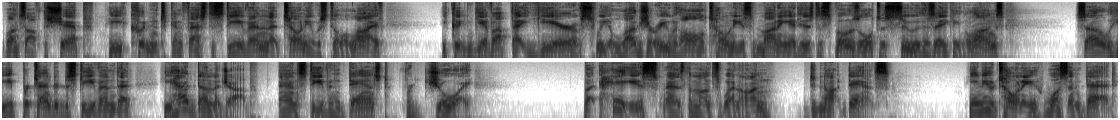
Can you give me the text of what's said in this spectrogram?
once off the ship, he couldn't confess to Stephen that Tony was still alive. He couldn't give up that year of sweet luxury with all Tony's money at his disposal to soothe his aching lungs, so he pretended to Stephen that he had done the job, and Stephen danced for joy. But Hayes, as the months went on, did not dance. He knew Tony wasn't dead.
